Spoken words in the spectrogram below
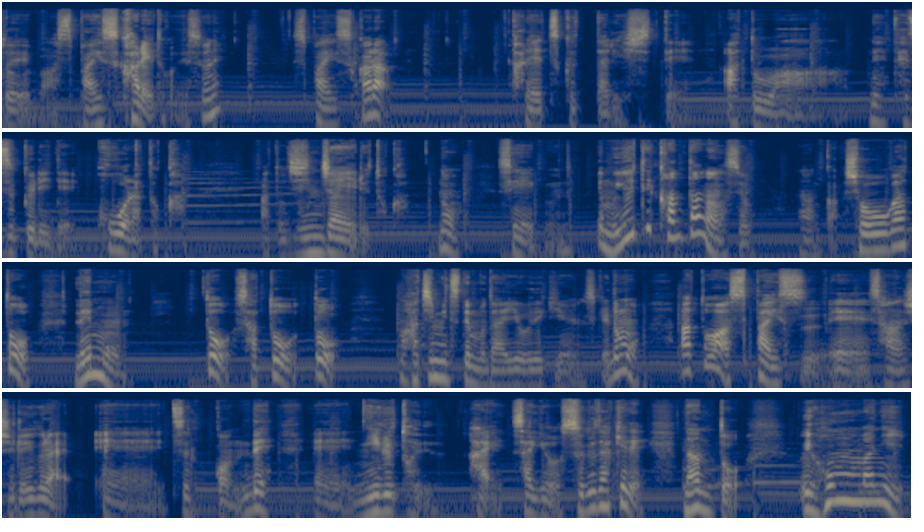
例えば、スパイスカレーとかですよね。スパイスからカレー作ったりして、あとは、ね、手作りでコーラとか、あとジンジャーエールとかの成分。でも言うて簡単なんですよ。なんか、生姜とレモンと砂糖と、ま、蜂蜜でも代用できるんですけども、あとはスパイス、えー、3種類ぐらい、えー、突っ込んで、えー、煮るという、はい、作業をするだけで、なんと、えほんまに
